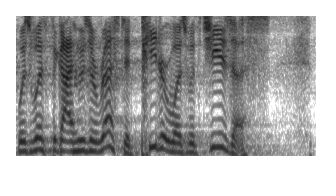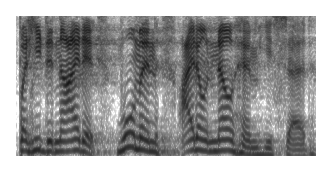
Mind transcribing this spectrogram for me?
was with the guy who's arrested. Peter was with Jesus. But he denied it. Woman, I don't know him, he said.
